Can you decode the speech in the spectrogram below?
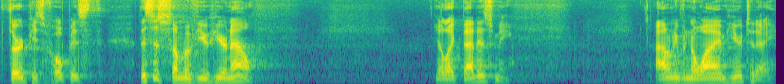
Third piece of hope is this is some of you here now. You're like, that is me. I don't even know why I'm here today.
